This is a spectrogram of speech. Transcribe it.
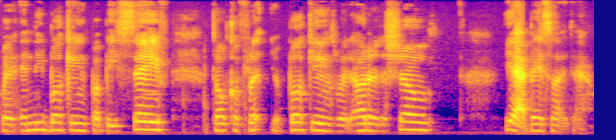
with indie bookings, but be safe. Don't conflict your bookings with other shows. Yeah, basically like that.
